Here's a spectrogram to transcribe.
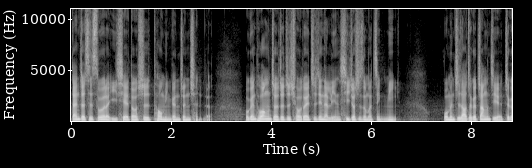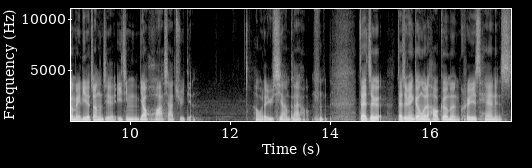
但这次所有的一切都是透明跟真诚的。我跟拓荒者这支球队之间的联系就是这么紧密。我们知道这个章节，这个美丽的章节已经要画下句点。好，我的语气好像不太好。在这个，在这边跟我的好哥们 Chris Hannes，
